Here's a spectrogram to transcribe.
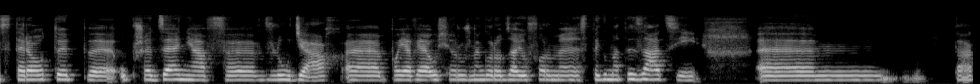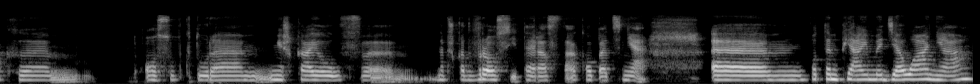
stereotypy, uprzedzenia w, w ludziach, e, pojawiają się różnego rodzaju formy stygmatyzacji, tak, osób, które mieszkają w, na przykład w Rosji teraz, tak, obecnie. Potępiajmy działania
